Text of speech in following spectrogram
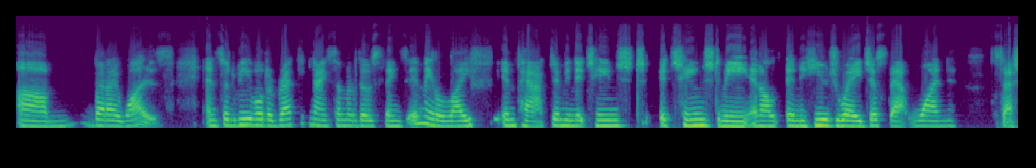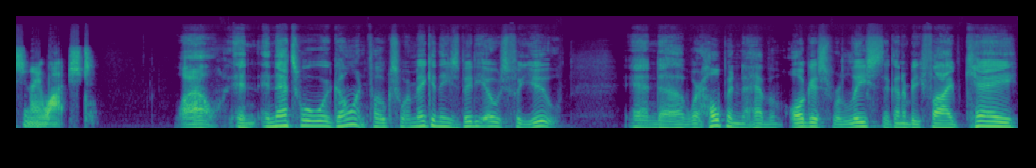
Um, but I was. And so to be able to recognize some of those things, it made a life impact. I mean, it changed it changed me in a in a huge way. Just that one session I watched. Wow, and and that's where we're going, folks. We're making these videos for you, and uh, we're hoping to have them August released. They're going to be 5K.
